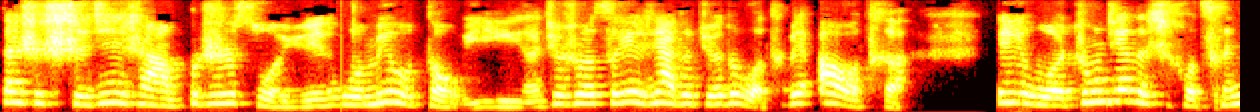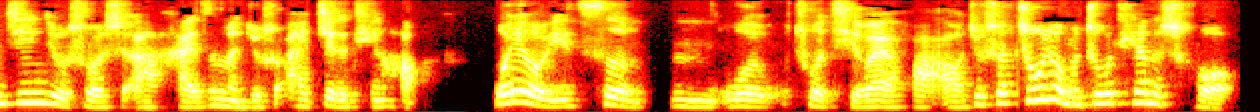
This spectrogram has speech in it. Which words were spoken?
但是实际上不知所云。我没有抖音啊，就说所以人家都觉得我特别 out。哎，我中间的时候曾经就说是啊，孩子们就说哎这个挺好。我有一次，嗯，我说题外话啊，就是周六我们周天的时候。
